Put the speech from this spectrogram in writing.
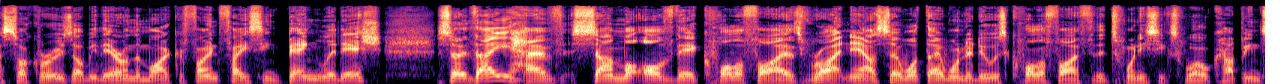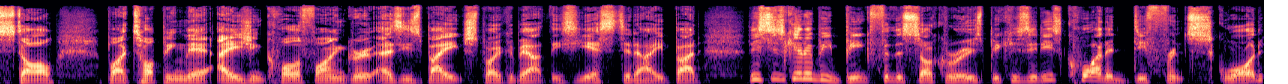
Socceroos. I'll be there on the microphone facing Bangladesh. So they have some of their qualifiers right now. So what they want to do is qualify for the 26 World Cup in style by topping their Asian qualifying group. Aziz Behich spoke about this yesterday, but this is going to be big for the Socceroos because it is quite a different squad.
